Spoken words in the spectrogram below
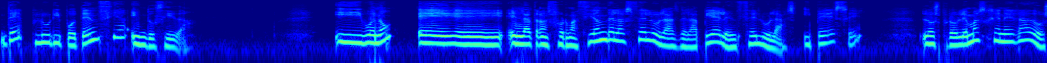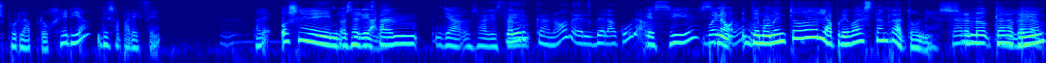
de pluripotencia inducida. Y bueno, eh, en la transformación de las células de la piel en células IPS, los problemas generados por la progeria desaparecen. ¿Vale? O se O sea que están ya, o sea que están Cerca, ¿no? De, de la cura. Eh, sí, sí, Bueno, ¿no? de momento la prueba está en ratones. Claro, no, claro, ¿vale? claro.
